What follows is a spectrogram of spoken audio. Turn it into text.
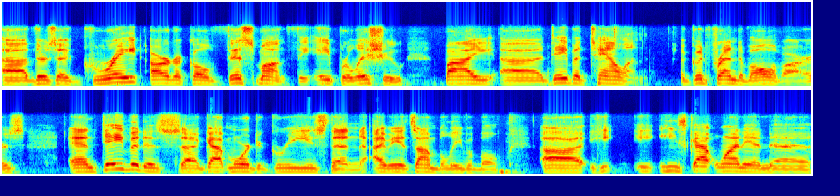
uh, there's a great article this month, the April issue, by uh, David Talan, a good friend of all of ours. And David has uh, got more degrees than I mean, it's unbelievable. Uh, he, he he's got one in uh,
